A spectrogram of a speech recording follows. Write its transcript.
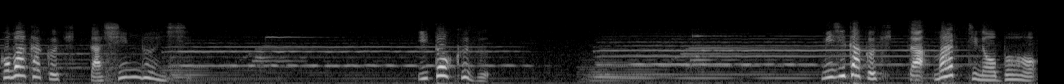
細かく切った新聞紙。糸くず。短く切ったマッチの棒。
